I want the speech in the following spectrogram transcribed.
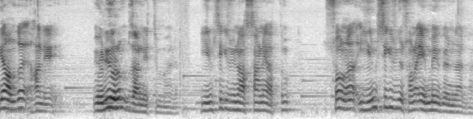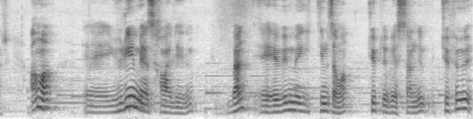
Bir anda hani ölüyorum zannettim böyle. 28 gün hastaneye yattım. Sonra 28 gün sonra evime gönderdiler. Ama e, yürüyemez haldeydim. Ben e, evime gittiğim zaman tüple beslendim. Tüpümü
